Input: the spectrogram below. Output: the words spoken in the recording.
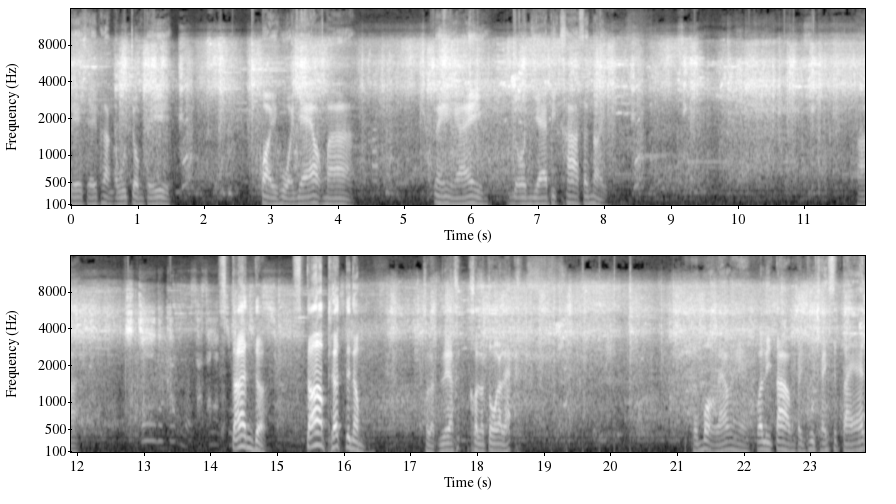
จใช้พลังอาวุธโจมตี ปล่อยหัวแย้ออกมาไงไง โดนแย้พิฆาตซะหน่อยฮะสแตนเดอร์สตาร์แพลตินัมคนละเรื่องคนละตัวกันแล้ว ผมบอกแล้วไงว่าลีต้ามันเป็นผู้ใช้สแตน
